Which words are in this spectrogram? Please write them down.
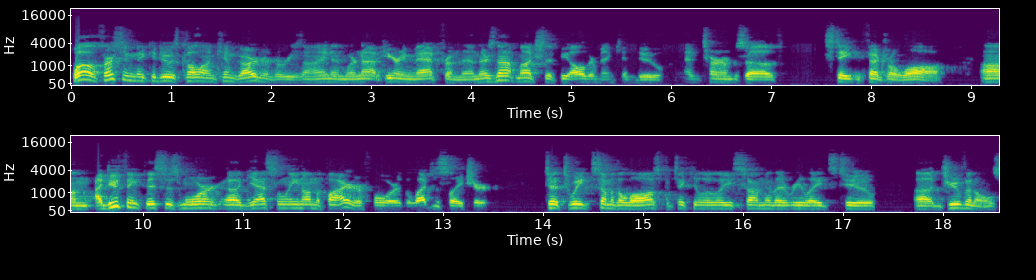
Well, the first thing they could do is call on Kim Gardner to resign, and we're not hearing that from them. There's not much that the aldermen can do in terms of state and federal law. Um, I do think this is more uh, gasoline on the fire for the legislature to tweak some of the laws, particularly some of that relates to uh, juveniles.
